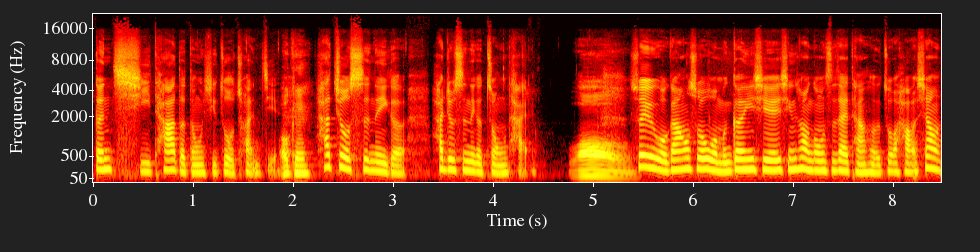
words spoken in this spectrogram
跟其他的东西做串接。OK，它就是那个，它就是那个中台。哇哦！所以我刚刚说，我们跟一些新创公司在谈合作，好像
